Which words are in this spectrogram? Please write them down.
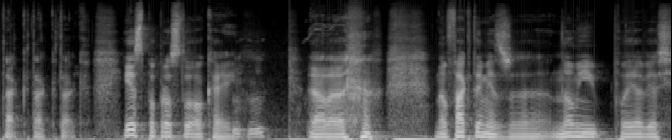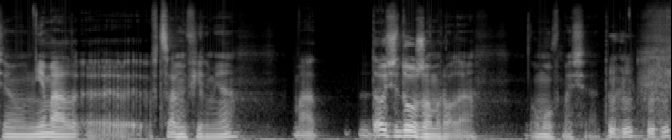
Tak, tak, tak. Jest po prostu ok. Mhm. Ale no, faktem jest, że Nomi pojawia się niemal e, w całym filmie. Ma dość dużą rolę. Umówmy się. Tak? Mhm, mhm.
